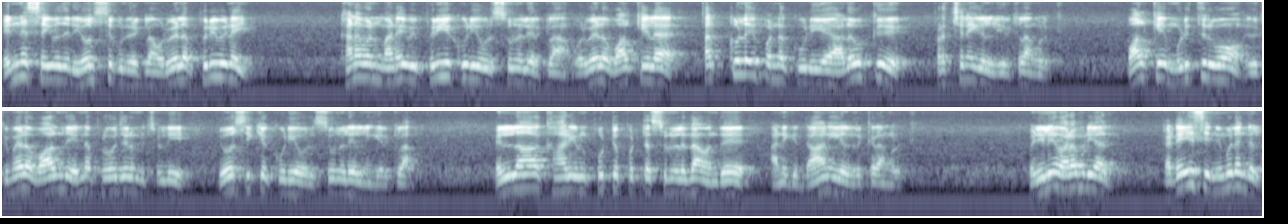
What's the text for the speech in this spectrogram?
என்ன செய்வதில் யோசித்து கொண்டு இருக்கலாம் ஒருவேளை பிரிவினை கணவன் மனைவி பிரியக்கூடிய ஒரு சூழ்நிலை இருக்கலாம். ஒருவேளை வாழ்க்கையில் தற்கொலை பண்ணக்கூடிய அளவுக்கு பிரச்சனைகள் இருக்கலாம் உங்களுக்கு. வாழ்க்கையை முடித்திருவோம். இதுக்கு மேலே வாழ்ந்து என்ன பிரயோஜனம் சொல்லி யோசிக்கக்கூடிய ஒரு சூழ்நிலையில் நீங்கள் இருக்கலாம். எல்லா காரியமும் பூட்டப்பட்ட சூழ்நிலை தான் வந்து அன்னைக்கு தானியல் இருக்கிறாங்களுக்கு வெளியிலே வர முடியாது. கடைசி நிமிடங்கள்.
